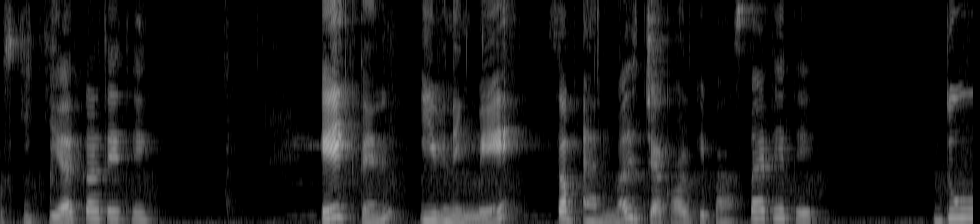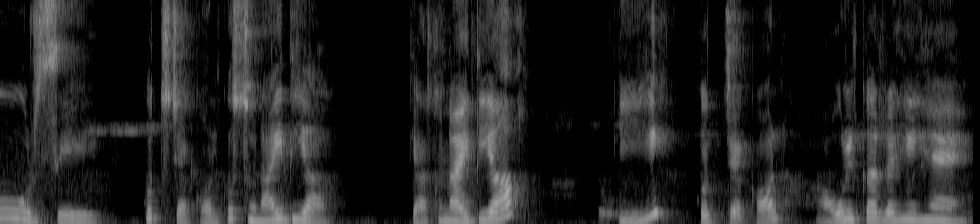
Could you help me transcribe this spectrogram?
उसकी केयर करते थे। एक दिन इवनिंग में सब एनिमल जैकॉल के पास बैठे थे। दूर से कुछ जैकॉल को सुनाई दिया। क्या सुनाई दिया? कि कुछ जैकॉल हाउल कर रहे हैं।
